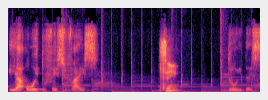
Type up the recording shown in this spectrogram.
e há oito festivais Sim. druidas,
